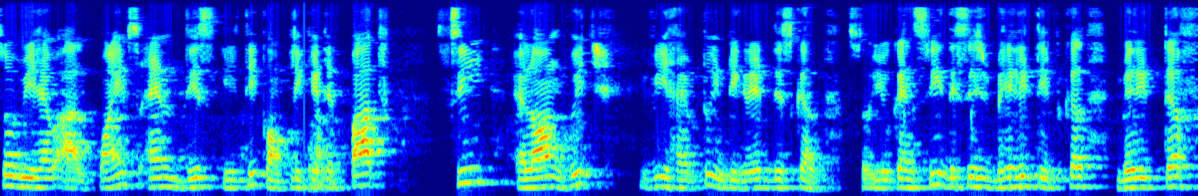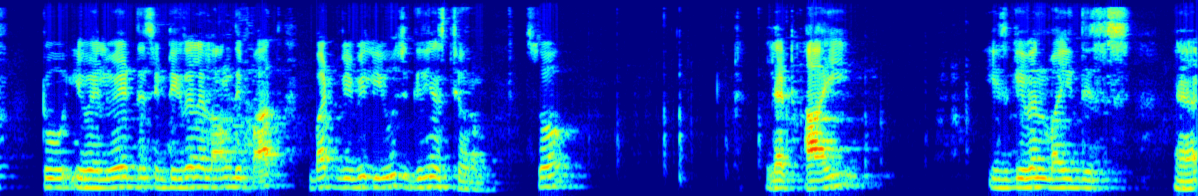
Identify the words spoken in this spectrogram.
so we have all points and this is the complicated path. C along which we have to integrate this curve. So you can see this is very typical very tough to evaluate this integral along the path but we will use Green's theorem. So let i is given by this uh,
